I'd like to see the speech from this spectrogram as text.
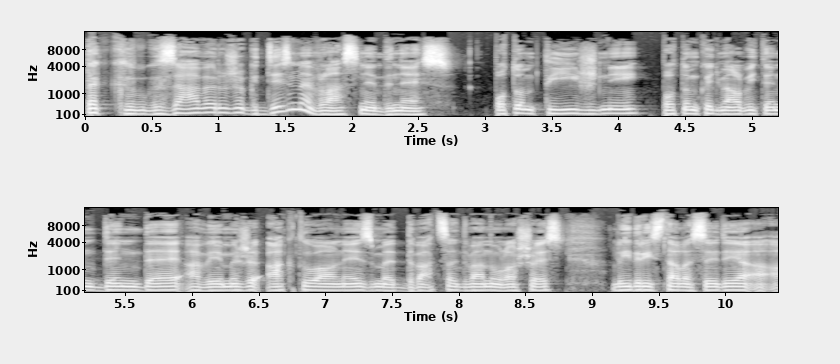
Tak k záveru, že kde sme vlastne dnes? Po tom týždni, potom keď mal byť ten deň D a vieme, že aktuálne sme 22.06, lídry stále sedia a, a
